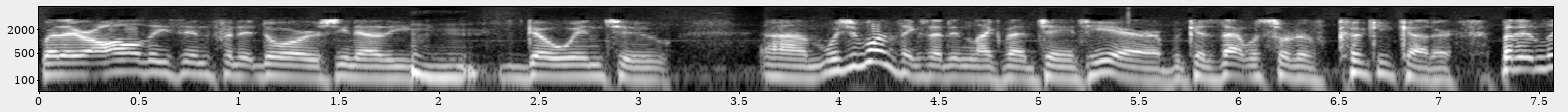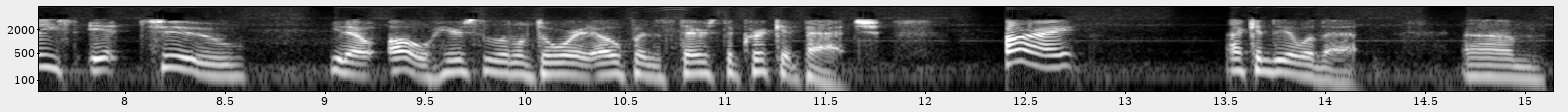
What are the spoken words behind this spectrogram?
where there are all these infinite doors, you know, that you mm-hmm. go into. Um, which is one of the things I didn't like about JNT era because that was sort of cookie cutter. But at least it too, you know, oh, here's the little door. It opens. There's the cricket patch. All right, I can deal with that. Um,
